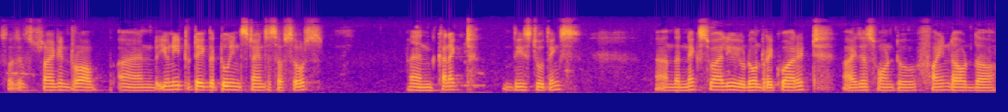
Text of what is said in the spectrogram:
So just drag and drop and you need to take the two instances of source and connect these two things. And the next value you don't require it. I just want to find out the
